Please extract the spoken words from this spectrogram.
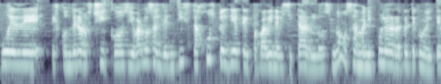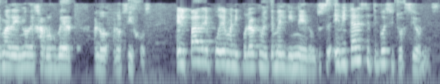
puede esconder a los chicos, llevarlos al dentista justo el día que el papá viene a visitarlos, ¿no? O sea, manipula de repente con el tema de no dejarlos ver a, los hijos. El padre puede manipular con el tema del dinero. Entonces, evitar este tipo de situaciones.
